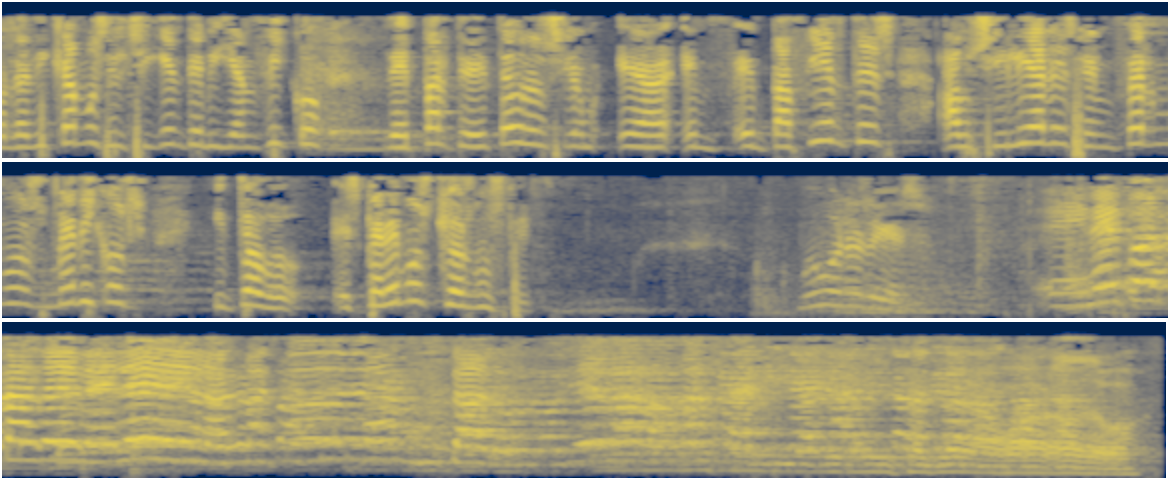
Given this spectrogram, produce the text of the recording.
os dedicamos el siguiente villancico de parte de todos los eh, en- en pacientes, auxiliares, enfermos, médicos y todo. Esperemos que os guste. Muy buenos días. En el portal de Belén, las pastoras han montado, no lleva mascarilla y la distancia guardado.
